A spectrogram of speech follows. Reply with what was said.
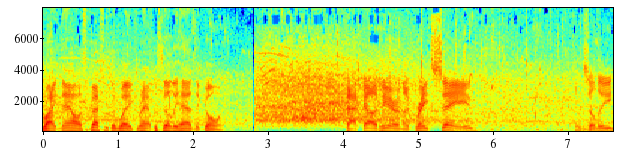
right now, especially the way Grant Basile has it going. Back out here and a great save. Basili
